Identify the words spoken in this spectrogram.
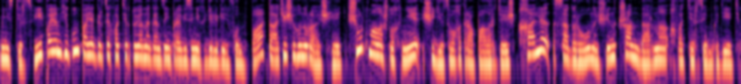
министерстви паян хигун паягерзе хватир туяна ганзень провизине хүделеген фондпа тачы шығынура ишлет. Шурт малашлыхне шидец вахатра палырдеш. Халі сагарауын үшін шандарна хватирзем гдеть.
